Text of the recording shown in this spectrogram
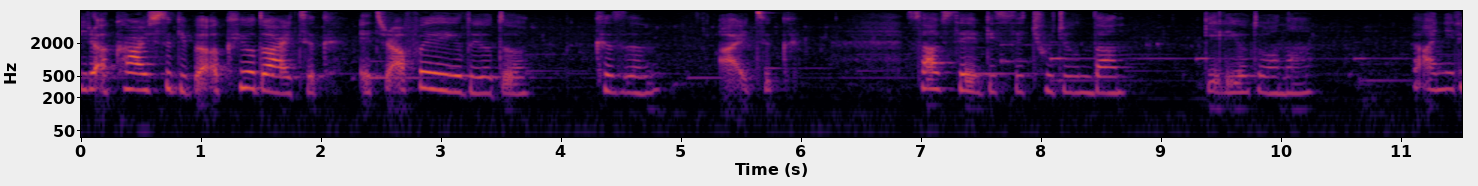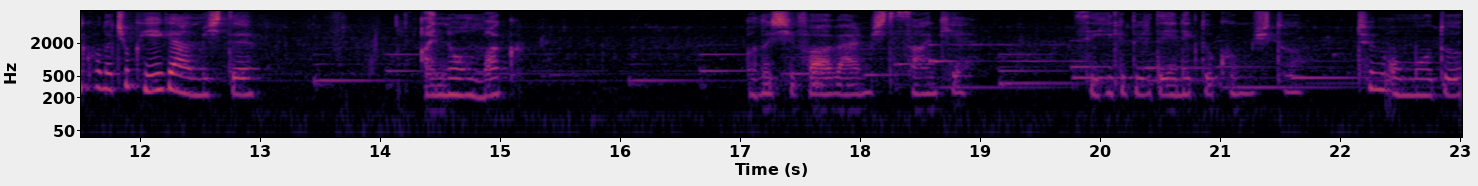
bir akarsu gibi akıyordu artık. Etrafa yayılıyordu. Kızın artık saf sevgisi çocuğundan geliyordu ona. Ve annelik ona çok iyi gelmişti. Anne olmak ona şifa vermişti sanki. Sihirli bir değnek dokunmuştu. Tüm umudu,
